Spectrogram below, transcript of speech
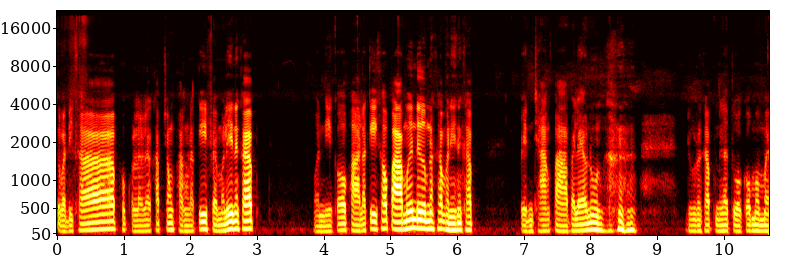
สวัสดีครับพบกันแล้วนะครับ ช่องพังลักกี้แฟมิลี่นะครับ วันนี้ก็พาลักกี้เข้าป่าเหมือนเดิมนะครับ วันนี้นะครับ เป็นช้างป่าไปแล้วนู่น ดูนะครับ เนื้อตัวก็มาใหม่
